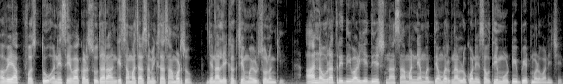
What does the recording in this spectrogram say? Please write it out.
હવે આપ વસ્તુ અને સેવા કર સુધારા અંગે સમાચાર સમીક્ષા સાંભળશો, જેના લેખક છે મયુર સોલંકી. આ નવરાત્રિ દિવાળીએ દેશના સામાન્ય મધ્યમ વર્ગના લોકોને સૌથી મોટી ભેટ મળવાની છે.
